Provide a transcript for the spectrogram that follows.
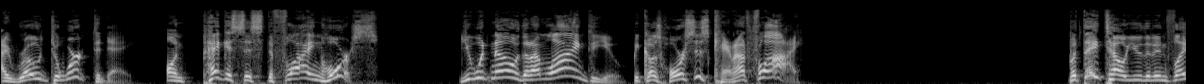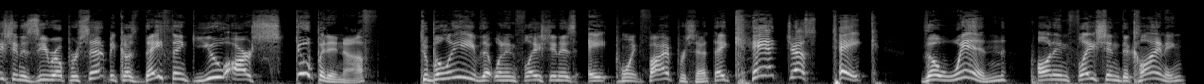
I rode to work today on Pegasus the flying horse, you would know that I'm lying to you because horses cannot fly. But they tell you that inflation is 0% because they think you are stupid enough to believe that when inflation is 8.5%, they can't just take the win on inflation declining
